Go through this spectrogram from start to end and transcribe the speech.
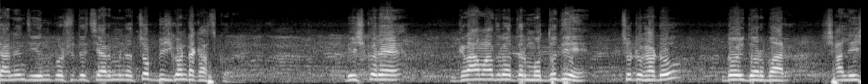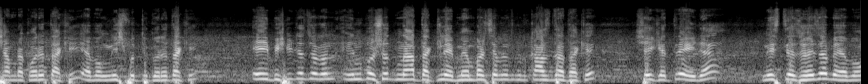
জানেন যে ইউনিয়ন পরিষদের চেয়ারম্যানরা চব্বিশ ঘণ্টা কাজ করে। বিশেষ করে গ্রাম আদালতের মধ্য দিয়ে ছোটোখাটো দই দরবার সালিশ আমরা করে থাকি এবং নিষ্পত্তি করে থাকি। এই বিষয়টা যখন ইউনিয়ন পরিষদ না থাকলে, মেম্বার চেয়ারম্যান কোনো কাজ না থাকে, সেই ক্ষেত্রে এইটা নিস্তেজ হয়ে যাবে এবং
